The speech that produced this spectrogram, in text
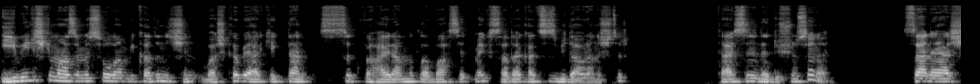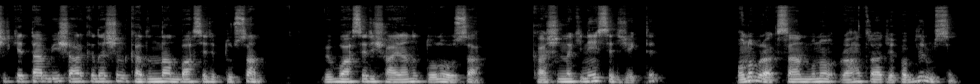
İyi bir ilişki malzemesi olan bir kadın için başka bir erkekten sık ve hayranlıkla bahsetmek sadakatsiz bir davranıştır. Tersini de düşünsene. Sen eğer şirketten bir iş arkadaşın kadından bahsedip dursan ve bu bahsediş hayranlık dolu olsa karşındaki ne hissedecekti? Onu bırak sen bunu rahat rahat yapabilir misin?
